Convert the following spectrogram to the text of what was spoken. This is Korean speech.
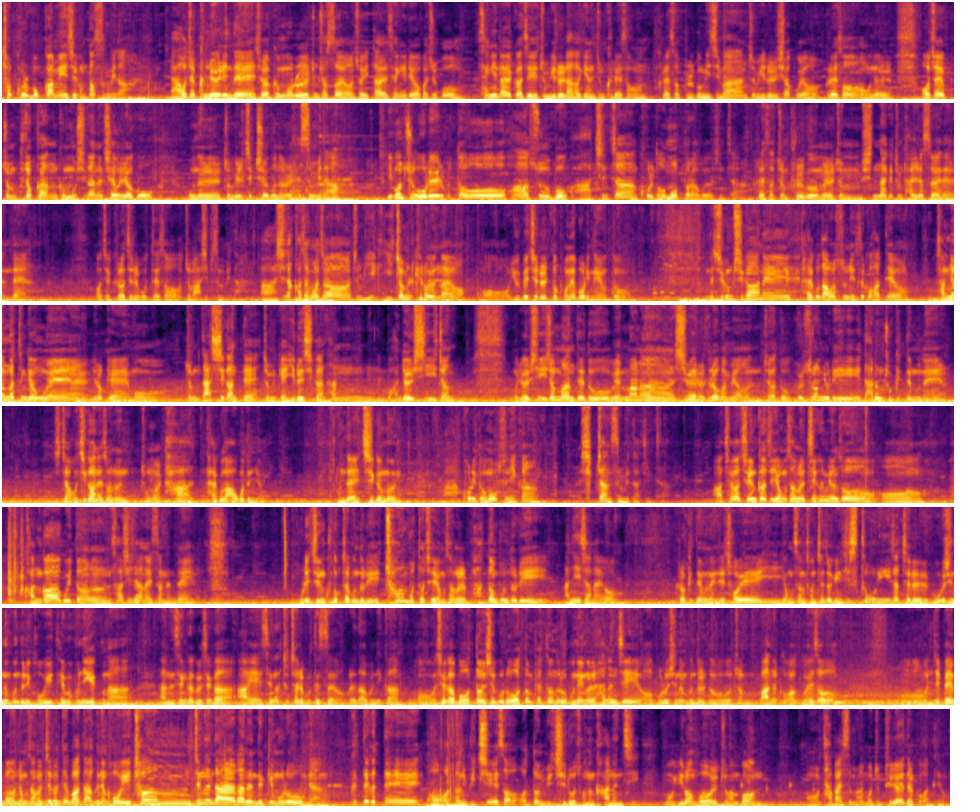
첫 콜 목감이 지금 떴습니다. 야, 어제 금요일인데 제가 근무를 좀 쉬었어요. 저희 딸 생일이어가지고 생일날까지 좀 일을 나가기는 좀 그래서 그래서 불금이지만 좀 일을 쉬었고요. 그래서 오늘 어제 좀 부족한 근무 시간을 채우려고 오늘 좀 일찍 출근을 했습니다. 이번 주 월요일부터 화, 수, 목, 아, 진짜 콜 너무 없더라고요, 진짜. 그래서 좀 불금을 좀 신나게 좀 달렸어야 되는데, 어제 그러지를 못해서 좀 아쉽습니다. 아, 시작하자마자 지금 2.1km였나요? 어, 유배지를 또 보내버리네요, 또. 근데 지금 시간에 달고 나올 수는 있을 것 같아요. 작년 같은 경우에 이렇게 뭐 좀 낮 시간대, 좀 이렇게 이른 시간, 한, 뭐 한 10시 이전? 뭐 10시 이전만 돼도 웬만한 시외를 들어가면 제가 또 콜 수락률이 나름 좋기 때문에 진짜 어지간해서는 정말 다 달고 나오거든요. 근데 지금은 아, 콜이 너무 없으니까 쉽지 않습니다, 진짜. 아, 제가 지금까지 영상을 찍으면서 어, 간과하고 있던 사실이 하나 있었는데 우리 지금 구독자분들이 처음부터 제 영상을 봤던 분들이 아니잖아요. 그렇기 때문에 이제 저의 이 영상 전체적인 히스토리 자체를 모르시는 분들이 거의 대부분이겠구나 라는 생각을 제가 아예 생각조차를 못했어요. 그러다 보니까 어 제가 뭐 어떤 식으로 어떤 패턴으로 운행을 하는지 어 모르시는 분들도 좀 많을 것 같고 해서 어 이제 매번 영상을 찍을 때마다 그냥 거의 처음 찍는다라는 느낌으로 그냥 그때그때 어, 어떤 위치에서 어떤 위치로 저는 가는지 뭐 이런 걸 좀 한번 어, 다 말씀을 한번 좀 드려야 될 것 같아요.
